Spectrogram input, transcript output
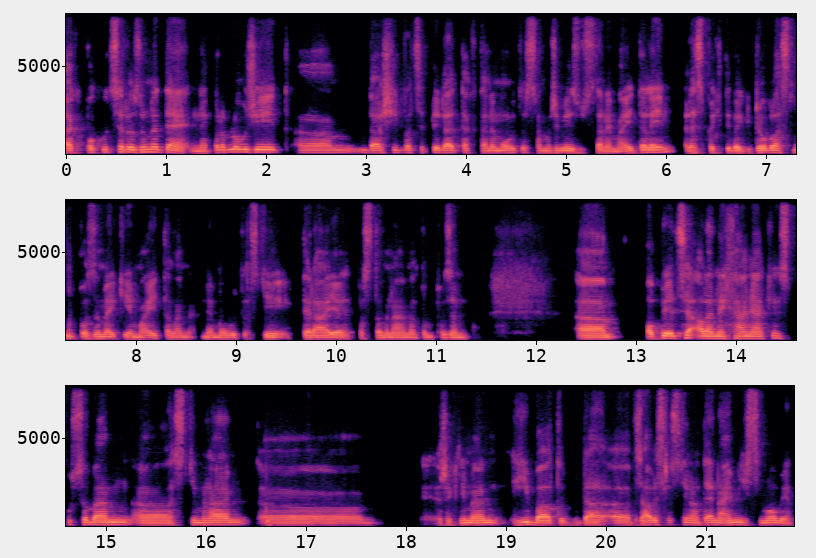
tak pokud se rozhodnete neprodloužit um, další 25 let, tak ta nemovitost samozřejmě zůstane majiteli, respektive kdo vlastní pozemek je majitelem nemovitosti, která je postavená na tom pozemku. Um, opět se ale nechá nějakým způsobem uh, s tímhle, uh, řekněme, hýbat v, da, uh, v závislosti na té nájemní smlouvě.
